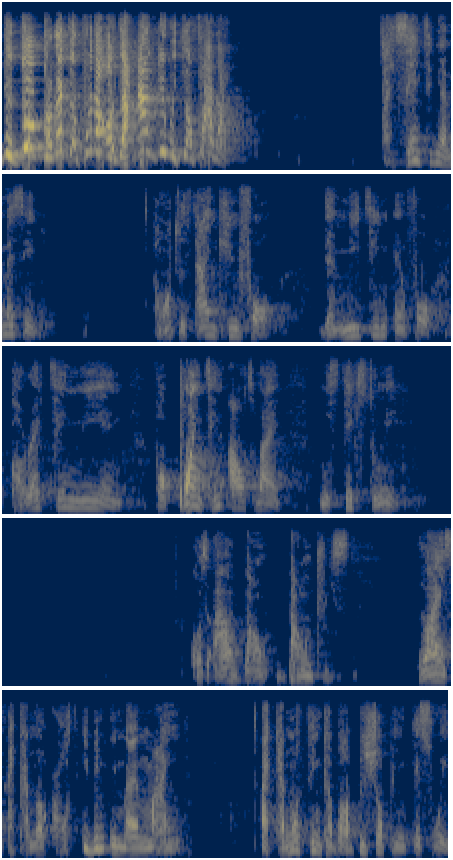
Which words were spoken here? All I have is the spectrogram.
You don't correct your father or you're angry with your father. So I sent him a message. I want to thank you for the meeting and for correcting me and for pointing out my mistakes to me. Because I have bound, boundaries, lines I cannot cross, even in my mind. I cannot think about Bishop in this way.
